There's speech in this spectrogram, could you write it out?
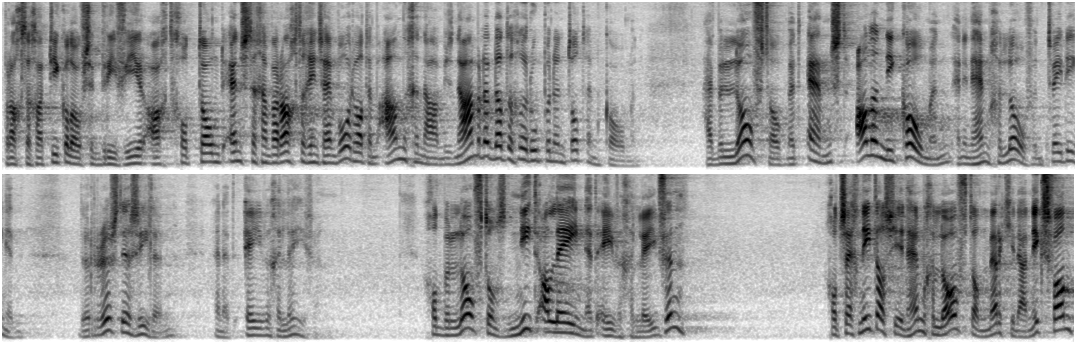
prachtig artikel hoofdstuk 3, 4, 8, God toont ernstig en waarachtig in zijn woord wat hem aangenaam is, namelijk dat de geroepenen tot hem komen. Hij belooft ook met ernst allen die komen en in hem geloven twee dingen. De rust der zielen en het eeuwige leven. God belooft ons niet alleen het eeuwige leven. God zegt niet als je in Hem gelooft, dan merk je daar niks van.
